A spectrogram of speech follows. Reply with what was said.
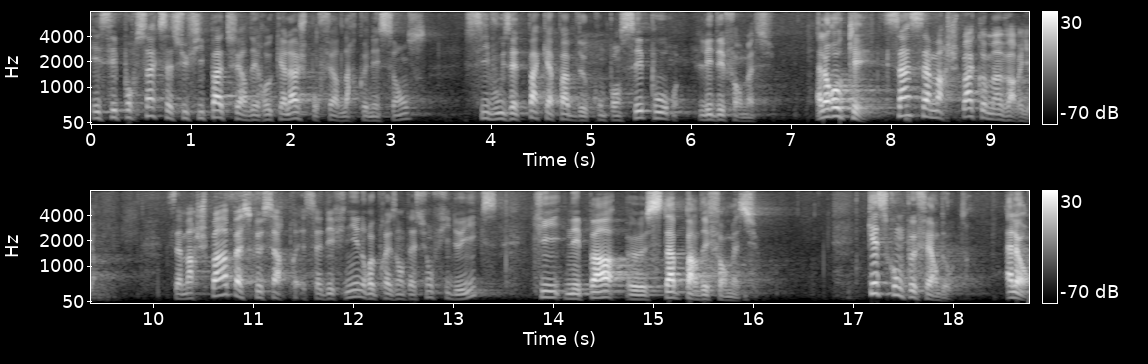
Et c'est pour ça que ça ne suffit pas de faire des recalages pour faire de la reconnaissance si vous n'êtes pas capable de compenser pour les déformations. Alors ok, ça, ça ne marche pas comme invariant. Ça ne marche pas parce que ça, définit une représentation phi de x qui n'est pas euh, stable par déformation. Qu'est-ce qu'on peut faire d'autre? Alors,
